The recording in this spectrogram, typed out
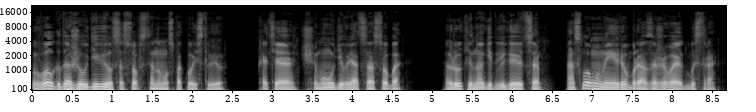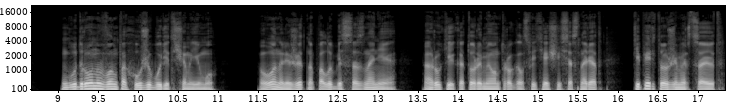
Волк даже удивился собственному спокойствию. Хотя, чему удивляться особо? Руки, ноги двигаются, а сломанные ребра заживают быстро. Гудрону вон похуже будет, чем ему. Вон лежит на полу без сознания, а руки, которыми он трогал светящийся снаряд, теперь тоже мерцают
